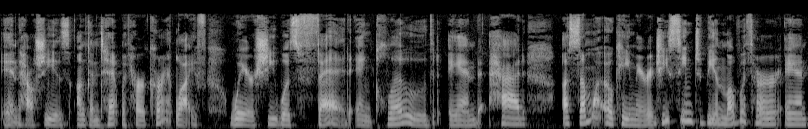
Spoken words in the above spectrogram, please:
and how she is uncontent with her current life, where she was fed and clothed and had a somewhat okay marriage. He seemed to be in love with her and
